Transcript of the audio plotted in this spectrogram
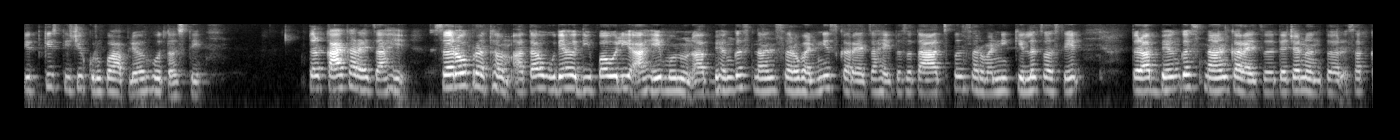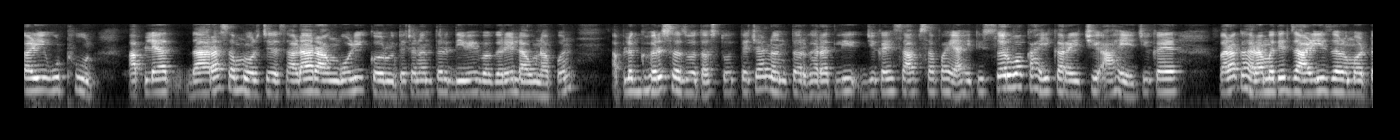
तितकीच तिची कृपा आपल्यावर होत असते. तर काय करायचं आहे? सर्वप्रथम आता उद्या दीपावली आहे म्हणून अभ्यंग स्नान सर्वांनीच करायचं आहे. तसं तर आज पण सर्वांनी केलंच असेल. तर अभ्यंग स्नान करायचं त्याच्यानंतर सकाळी उठून आपल्या दारासमोरचे साडा रांगोळी करून त्याच्यानंतर दिवे वगैरे लावून आपण आपलं घर सजवत असतो. त्याच्यानंतर घरातली जी काही साफसफाई आहे ती सर्व काही करायची आहे. जी काय बरा घरामध्ये जाळी जळमट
